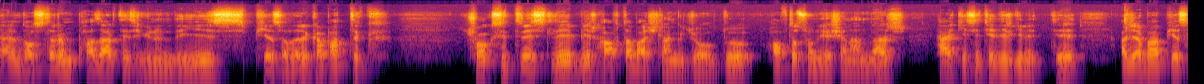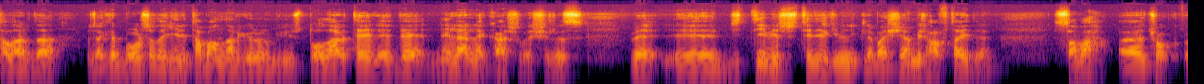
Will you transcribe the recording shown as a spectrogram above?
Değerli dostlarım, pazartesi günündeyiz. Piyasaları kapattık. Çok stresli bir hafta başlangıcı oldu. Hafta sonu yaşananlar herkesi tedirgin etti. Acaba piyasalarda özellikle borsada yeni tabanlar görür müyüz? Dolar TL'de nelerle karşılaşırız? Ve e, ciddi bir tedirginlikle başlayan bir haftaydı. Sabah e, çok e,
